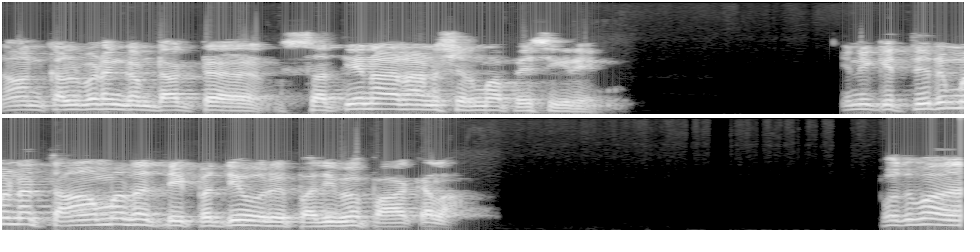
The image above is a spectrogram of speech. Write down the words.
நான் கல்வடங்கம் டாக்டர் சத்யநாராயண சர்மா பேசுகிறேன். இன்னைக்கு திருமண தாமதத்தை பற்றி ஒரு பதிவை பார்க்கலாம். பொதுவாக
